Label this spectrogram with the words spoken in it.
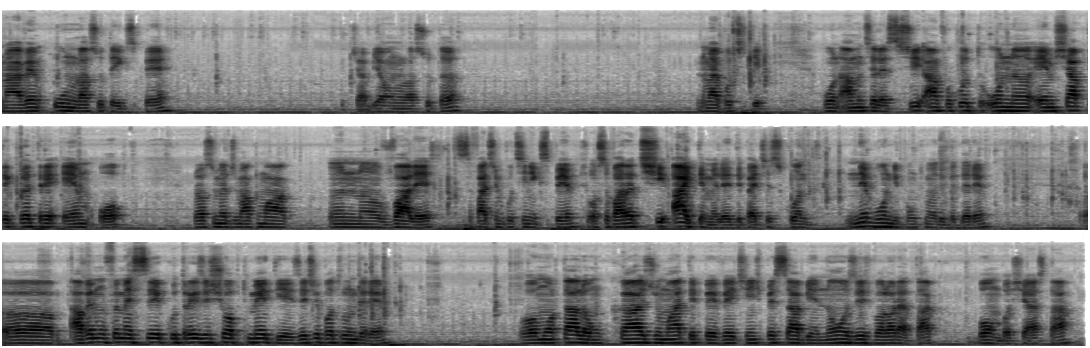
Mai avem 1% XP. Deci abia 1%. Nu mai pot citi. Bun, am înțeles. Și am făcut un M7 către M8. Vreau să mergem acum în uh, vale să facem puțin XP. O să vă arăt și itemele de pe acest cont nebun din punctul meu de vedere. Uh, avem un FMS cu 38 medie, 10 pătrundere. O mortală, un K jumate PV, 15 sabie, 90 valoare atac. Bombă și asta.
